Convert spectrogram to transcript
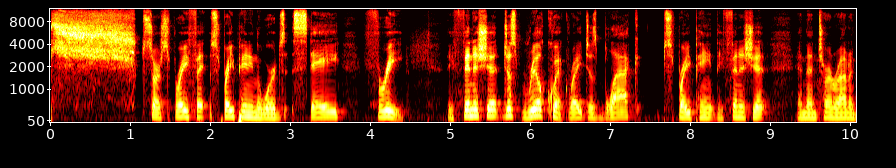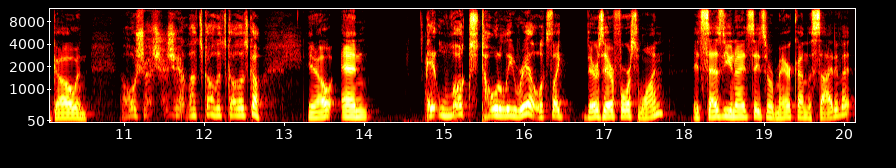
start spray spray painting the words "Stay free." They finish it just real quick, right? Just black spray paint. They finish it and then turn around and go and oh shit, shit, shit, let's go, let's go, let's go, you know, and it looks totally real. It looks like there's Air Force One. It says the United States of America on the side of it.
